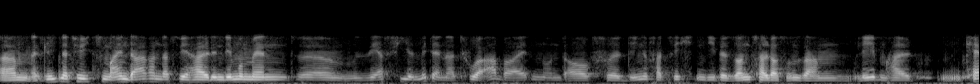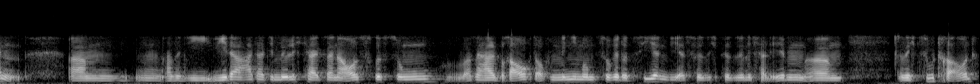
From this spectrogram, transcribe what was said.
Ähm, es liegt natürlich zum einen daran, dass wir halt in dem Moment äh, sehr viel mit der Natur arbeiten und auf äh, Dinge verzichten, die wir sonst halt aus unserem Leben halt äh, kennen. Ähm, also die, jeder hat halt die Möglichkeit, seine Ausrüstung, was er halt braucht, auf ein Minimum zu reduzieren, wie er es für sich persönlich halt eben ähm, sich zutraut.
